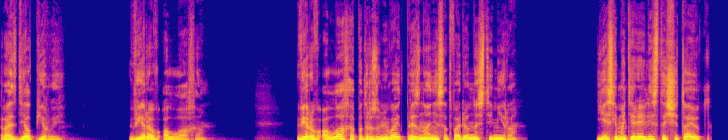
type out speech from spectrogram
Раздел 1. Вера в Аллаха. Вера в Аллаха подразумевает признание сотворенности мира. Если материалисты считают,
